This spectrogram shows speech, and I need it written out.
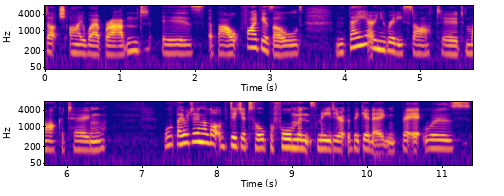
Dutch eyewear brand, is about five years old, and they only really started marketing. Well, they were doing a lot of digital performance media at the beginning, but it was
